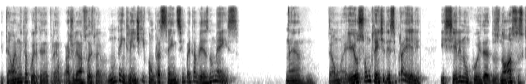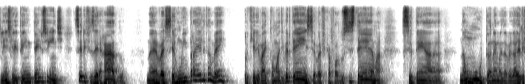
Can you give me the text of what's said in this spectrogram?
Então, é muita coisa. Por exemplo, a Juliana Flores, por exemplo, não tem cliente que compra 150 vezes no mês. Né? Então, eu sou um cliente desse para ele. E se ele não cuida dos nossos clientes que ele tem, entende o seguinte: se ele fizer errado, né, vai ser ruim para ele também. Porque ele vai tomar advertência, vai ficar fora do sistema. Se tem a não multa, né? Mas na verdade ele,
